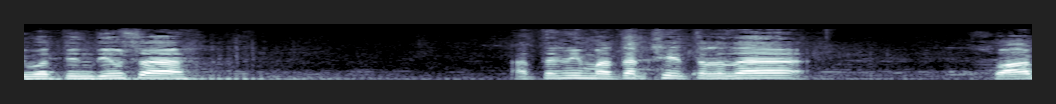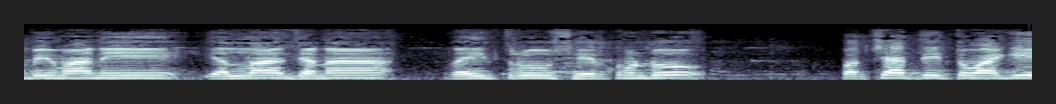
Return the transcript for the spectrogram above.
ಇವತ್ತಿನ ದಿವಸ ಅಥಣಿ ಮತಕ್ಷೇತ್ರದ ಸ್ವಾಭಿಮಾನಿ ಎಲ್ಲ ಜನ ರೈತರು ಸೇರ್ಕೊಂಡು ಪಕ್ಷಾತೀತವಾಗಿ,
